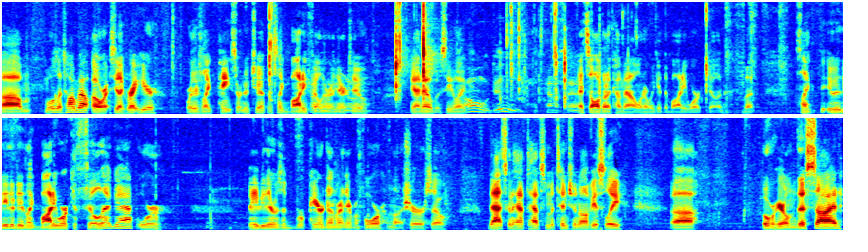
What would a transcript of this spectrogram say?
Um, what was I talking about? Oh, right, see, like right here, where there's like paint starting to chip. It's like body filler in there too. Yeah, I know, but see, like Oh, dude, that's kind of sad. it's all gonna come out whenever we get the body work done. But it's like it either did like body work to fill that gap, or maybe there was a repair done right there before. I'm not sure. So that's gonna have to have some attention, obviously. Uh, over here on this side,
